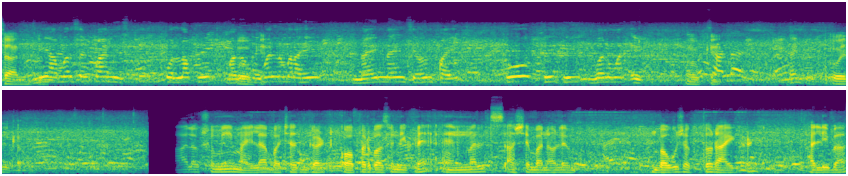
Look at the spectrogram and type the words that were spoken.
चालेल. मी अमर संपाय निस्ती कोल्हापूर. माझा ओके. मोबाईल नंबर आहे nine nine seven five four three three one one eight. Okay. Thank you welcome. Mahalakshmi महिला बचत गट कॉपरपासून इकडे ॲनिमल्स असे बनवले. बघू शकतो रायगड अलिबाग.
